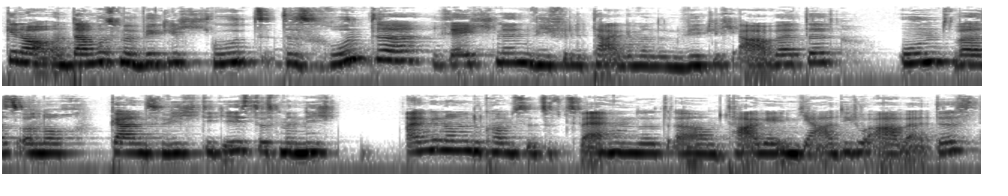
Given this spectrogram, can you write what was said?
Genau, und da muss man wirklich gut das runterrechnen, wie viele Tage man dann wirklich arbeitet. Und was auch noch ganz wichtig ist, dass man nicht, angenommen, du kommst jetzt auf 200 ähm, Tage im Jahr, die du arbeitest,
